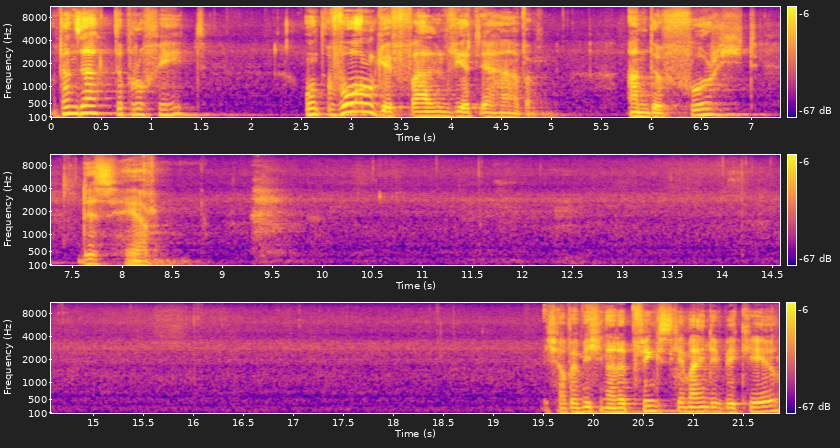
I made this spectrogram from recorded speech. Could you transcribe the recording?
Und dann sagt der Prophet, und Wohlgefallen wird er haben an der Furcht des Herrn. Ich habe mich in einer Pfingstgemeinde bekehrt.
